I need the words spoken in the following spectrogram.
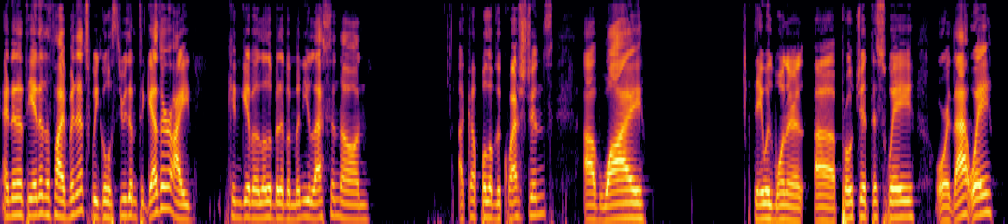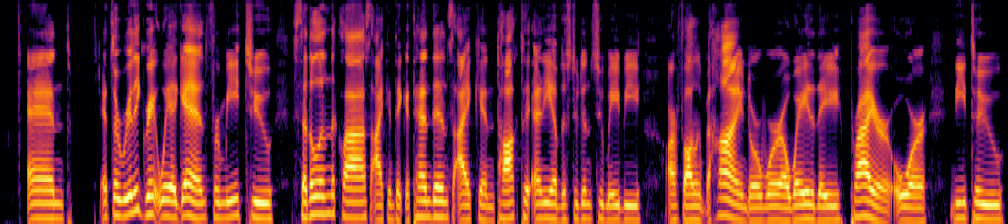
And then at the end of the five minutes, we go through them together. I can give a little bit of a mini lesson on a couple of the questions of why they would want to uh, approach it this way or that way. And it's a really great way, again, for me to settle in the class. I can take attendance. I can talk to any of the students who maybe are falling behind or were away the day prior or need to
